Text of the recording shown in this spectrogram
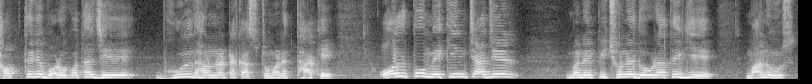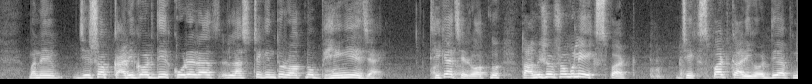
সব থেকে বড় কথা যে ভুল ধারণাটা কাস্টমারের থাকে অল্প মেকিং চার্জের মানে পিছনে দৌড়াতে গিয়ে মানুষ মানে যেসব কারিগর দিয়ে করে লাস্টে কিন্তু রত্ন ভেঙে যায়। ঠিক আছে? রত্ন তো আমি সবসময় বলি এক্সপার্ট যে এক্সপার্ট কারিগর দিয়ে আপনি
